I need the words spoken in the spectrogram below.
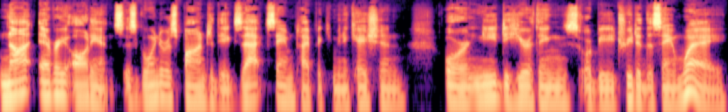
not every audience is going to respond to the exact same type of communication or need to hear things or be treated the same way,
